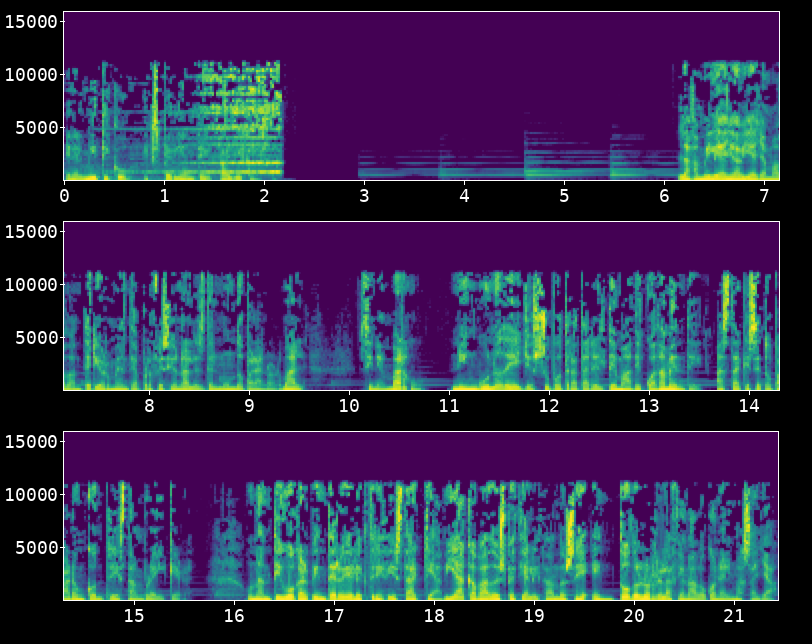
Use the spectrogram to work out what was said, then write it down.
en el mítico expediente Vallecas. La familia ya había llamado anteriormente a profesionales del mundo paranormal. Sin embargo, ninguno de ellos supo tratar el tema adecuadamente hasta que se toparon con Tristan Breaker, un antiguo carpintero y electricista que había acabado especializándose en todo lo relacionado con el más allá.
